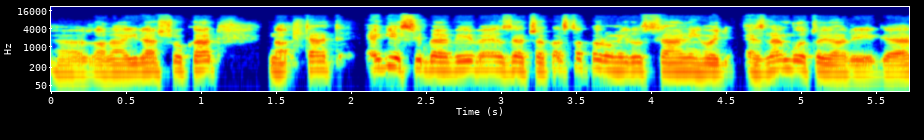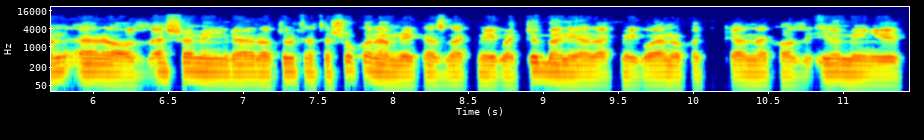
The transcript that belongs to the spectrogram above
az aláírásokat. Na, tehát egészében véve ezzel csak azt akarom illusztrálni, hogy ez nem volt olyan régen, erre az eseményre, erre a történetre sokan emlékeznek még, vagy többen élnek még olyanok, akik ennek az élményét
